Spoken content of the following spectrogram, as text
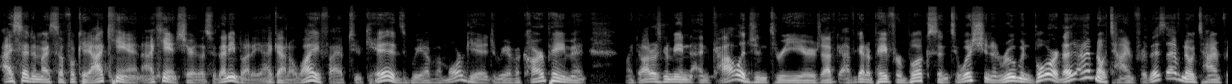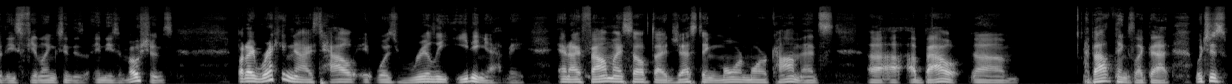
I said to myself, okay, I can't, I can't share this with anybody. I got a wife, I have two kids, we have a mortgage, we have a car payment. My daughter's going to be in, in, college in three years. I've, I've got to pay for books and tuition and room and board. I, I, have no time for this. I have no time for these feelings and these, and these emotions. But I recognized how it was really eating at me, and I found myself digesting more and more comments uh, about. Um, about things like that, which is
